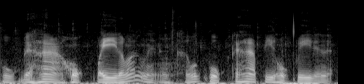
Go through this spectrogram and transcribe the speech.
ปลูกได้ห้าหกปีแล้วมั้งเนี่ยเขาปลูกได้ห้าปีหกปีเนี่ยแหละ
